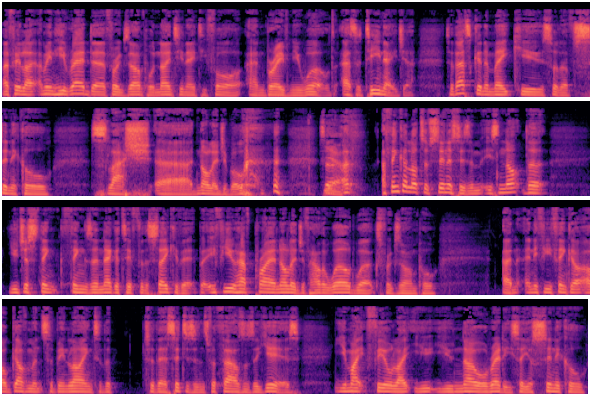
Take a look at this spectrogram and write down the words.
I feel like, I mean, he read, uh, for example, 1984 and Brave New World as a teenager. So that's going to make you sort of cynical slash uh, knowledgeable. so Yeah. I, I think a lot of cynicism is not that you just think things are negative for the sake of it, but if you have prior knowledge of how the world works, for example, and and if you think our, our governments have been lying to the to their citizens for thousands of years, you might feel like you you know already. So you're cynical,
